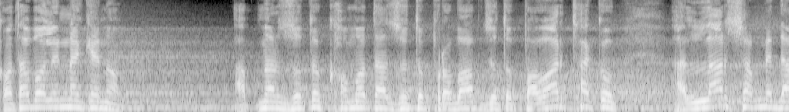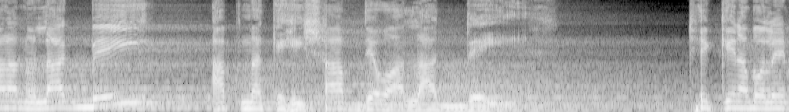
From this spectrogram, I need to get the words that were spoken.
কথা বলেন না কেন? আপনার যত ক্ষমতা, যত প্রভাব, যত পাওয়ার থাকুক, আল্লাহর সামনে দাঁড়ানো লাগবেই, আপনাকে হিসাব দেওয়া লাগবেই। ঠিক কিনা বলেন?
